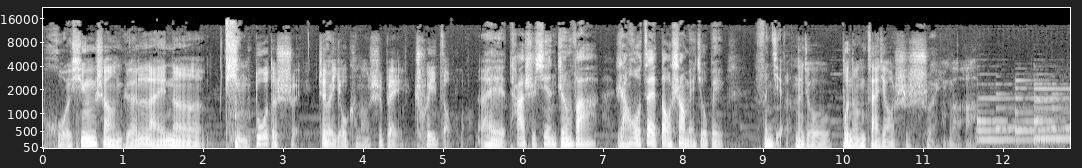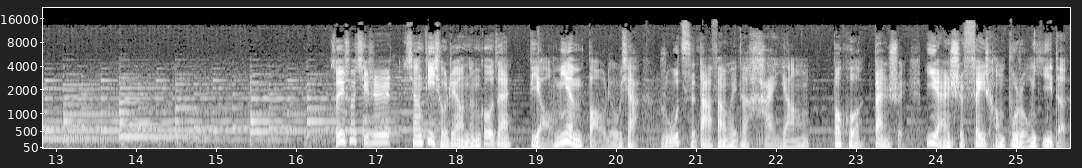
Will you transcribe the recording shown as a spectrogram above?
火星上原来呢挺多的水，真的有可能是被吹走了，哎，它是先蒸发，然后再到上面就被分解了。那就不能再叫是水了啊。所以说，其实像地球这样能够在表面保留下如此大范围的海洋，包括淡水，依然是非常不容易的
